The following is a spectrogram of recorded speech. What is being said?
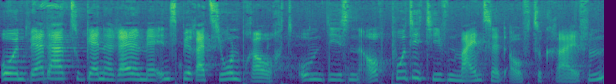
Und wer dazu generell mehr Inspiration braucht, um diesen auch positiven Mindset aufzugreifen,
